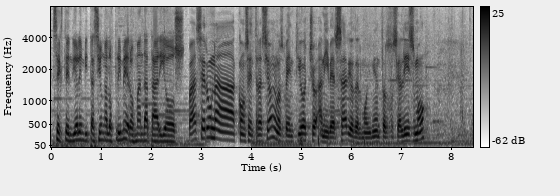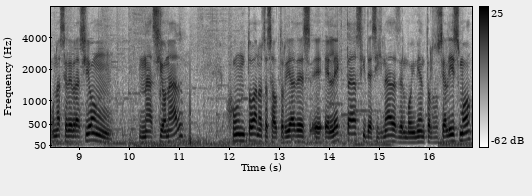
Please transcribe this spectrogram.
Se extendió la invitación a los primeros mandatarios. Va a ser una concentración en los 28 aniversarios del movimiento del socialismo, una celebración nacional junto a nuestras autoridades eh, electas y designadas del movimiento del socialismo.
